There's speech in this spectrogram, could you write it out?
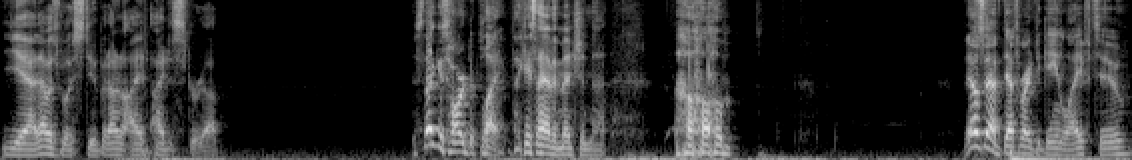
Yeah, that was really stupid. I don't. I I just screwed up. This deck is hard to play. I guess I haven't mentioned that. Um, they also have Deathrite to gain life too.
